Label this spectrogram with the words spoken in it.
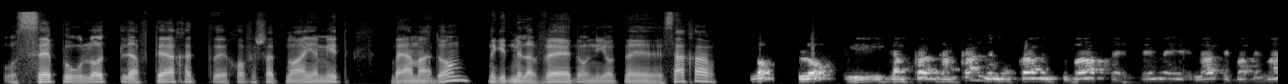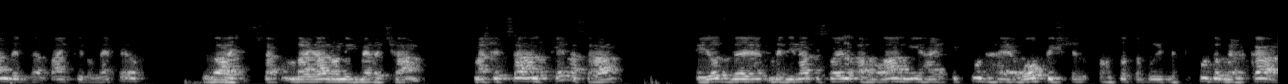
עושה פעולות לאבטח את אה, חופש התנועה הימית בים האדום? נגיד מלווה אוניות אה, סחר? לא, לא, גם, גם כאן זה מורכב ומסובך, בין אילת לבאבל מנדל זה אלפיים קילומטר, והבעיה לא נגמרת שם. מה שצה"ל כן עשה, היות ומדינת ישראל עברה מהפיקוד האירופי של ארה"ב לפיקוד המרכז,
